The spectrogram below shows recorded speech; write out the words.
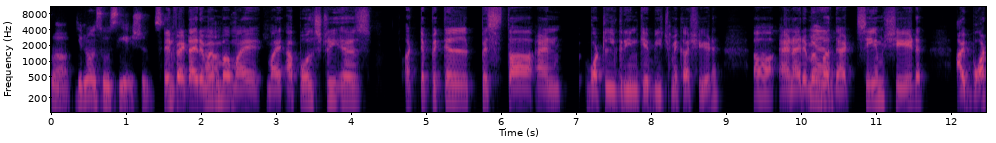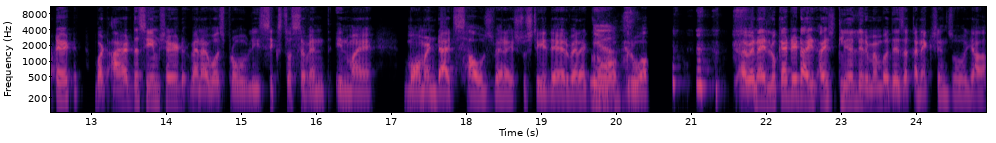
uh, you know associations In fact, I remember my my upholstery is a typical pista and bottle green ke beech mein ka shade. Uh, and I remember Yeah. that same shade. I bought it, but I had the same shade when I was probably sixth or seventh in my mom and dad's house where I used to stay there, where I grew Yeah. up. Grew up. When I look at it, I, I clearly remember there's a connection. So yeah,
